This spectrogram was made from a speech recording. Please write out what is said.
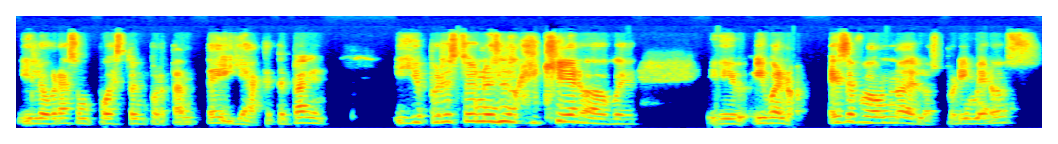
y logras un puesto importante y ya que te paguen. Y yo, pero esto no es lo que quiero, güey. Y, y, bueno, ese fue uno de los primeros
